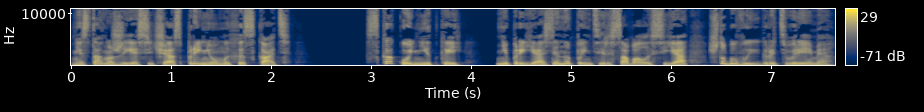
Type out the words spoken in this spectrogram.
Не стану же я сейчас при нем их искать. С какой ниткой? Неприязненно поинтересовалась я, чтобы выиграть время.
